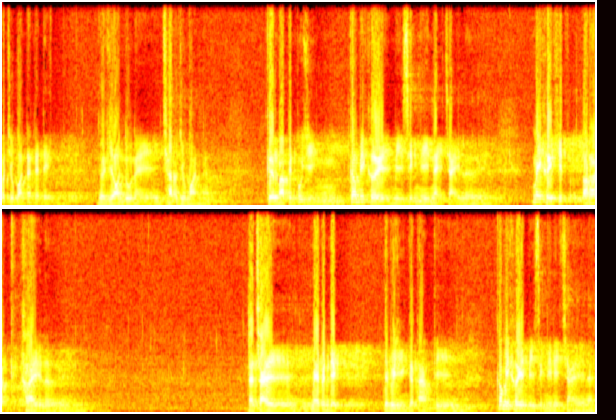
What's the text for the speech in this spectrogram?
ปัจจุบันตั้งแต่เด็ก หรือย้อนดูในชาติปัจจุบันนะเกิดมาเป็นผู้หญิงก็ไม่เคยมีสิ่งนี้ในใจเลย ไม่เคยคิดรักใครเลยแต่ใจแม้เป็นเด็กเป็นผู้หญิงก็ตามที ก็ไม่เคยมีสิ่งนี้ในใจนะ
